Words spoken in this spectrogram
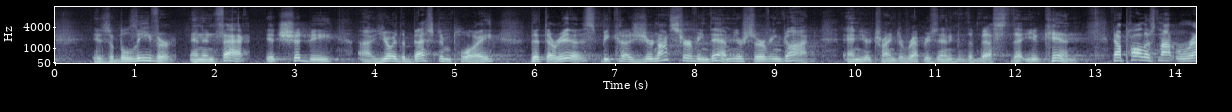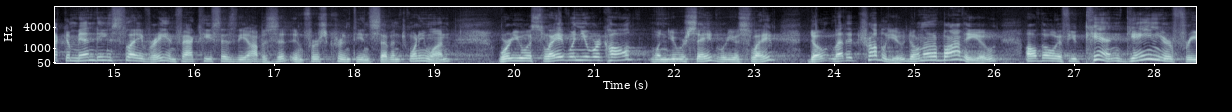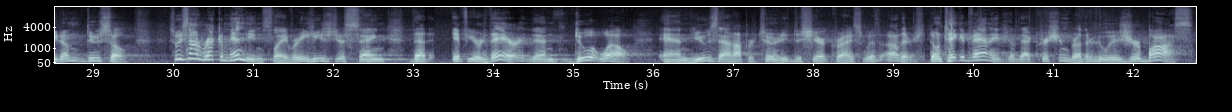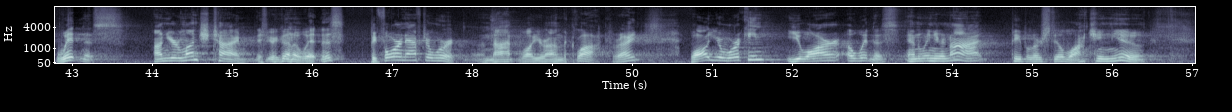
is a believer. And in fact, it should be uh, you're the best employee that there is because you're not serving them, you're serving God. And you're trying to represent Him the best that you can. Now, Paul is not recommending slavery. In fact, he says the opposite in 1 Corinthians 7 21 were you a slave when you were called? When you were saved, were you a slave? Don't let it trouble you. Don't let it bother you. Although, if you can gain your freedom, do so. So, he's not recommending slavery. He's just saying that if you're there, then do it well and use that opportunity to share Christ with others. Don't take advantage of that Christian brother who is your boss. Witness on your lunchtime if you're going to witness before and after work, not while you're on the clock, right? While you're working, you are a witness. And when you're not, people are still watching you.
